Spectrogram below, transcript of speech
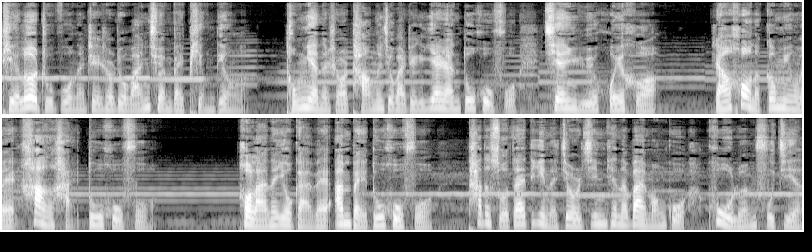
铁勒诸部呢这时候就完全被平定了。同年的时候，唐呢就把这个燕然都护府迁于回纥，然后呢更名为瀚海都护府，后来呢又改为安北都护府。它的所在地呢，就是今天的外蒙古库伦附近。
